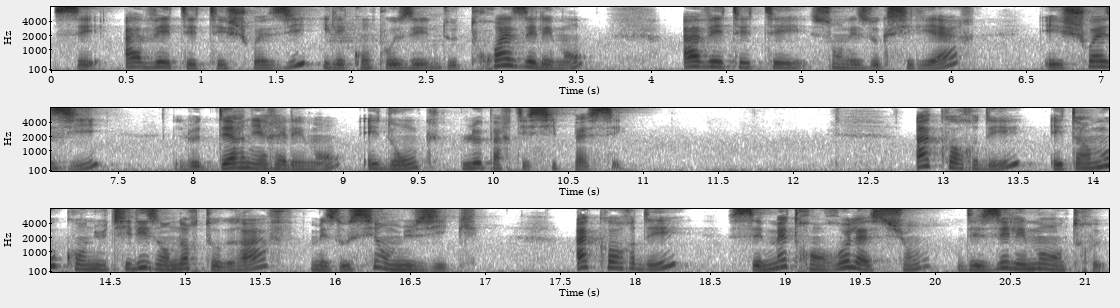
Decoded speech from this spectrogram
c'est « avait été choisi », il est composé de trois éléments. « Avait été » sont les auxiliaires et « choisi », le dernier élément, est donc le participe passé. Accorder est un mot qu'on utilise en orthographe, mais aussi en musique. Accorder c'est mettre en relation des éléments entre eux.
